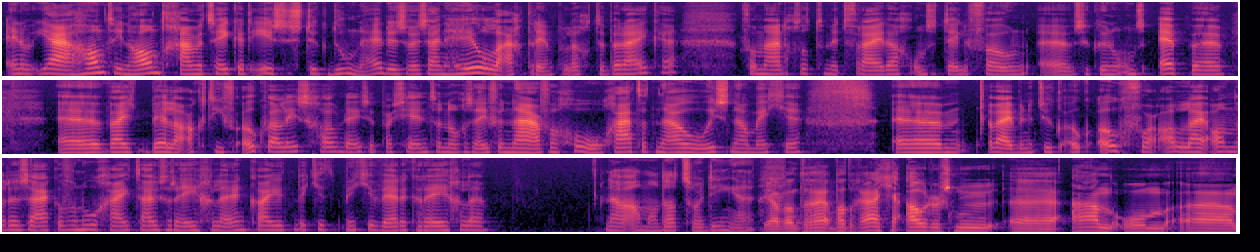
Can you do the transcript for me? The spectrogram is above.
En ja, hand in hand gaan we het zeker het eerste stuk doen. Hè? Dus we zijn heel laagdrempelig te bereiken. Van maandag tot en met vrijdag onze telefoon. ze kunnen ons appen. Eh, wij bellen actief ook wel eens gewoon deze patiënten nog eens even naar van... goh, hoe gaat het nou? Hoe is het nou met je? Ehm, wij hebben natuurlijk ook oog voor allerlei andere zaken... van hoe ga je thuis regelen en kan je het met je, met je werk regelen... Nou, allemaal dat soort dingen. Ja, want wat raad je ouders nu uh, aan om... Uh,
